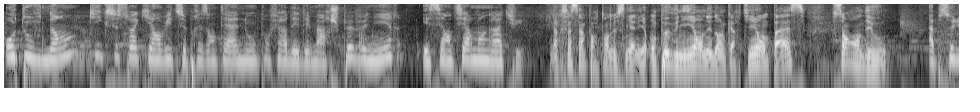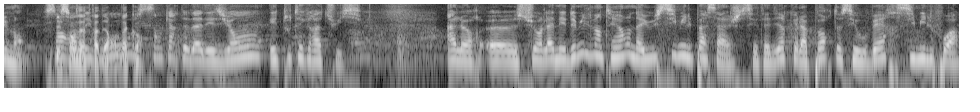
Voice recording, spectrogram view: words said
Au tout venant, qui que ce soit qui a envie de se présenter à nous pour faire des démarches peut venir et c'est entièrement gratuit. Alors ça, c'est important de le signaler. On peut venir, on est dans le quartier, on passe, sans rendez-vous. Absolument. Et sans être adhérent, d'accord. Sans carte d'adhésion et tout est gratuit. Alors, euh, sur l'année 2021, on a eu 6000 passages, c'est-à-dire que la porte s'est ouverte 6000 fois.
